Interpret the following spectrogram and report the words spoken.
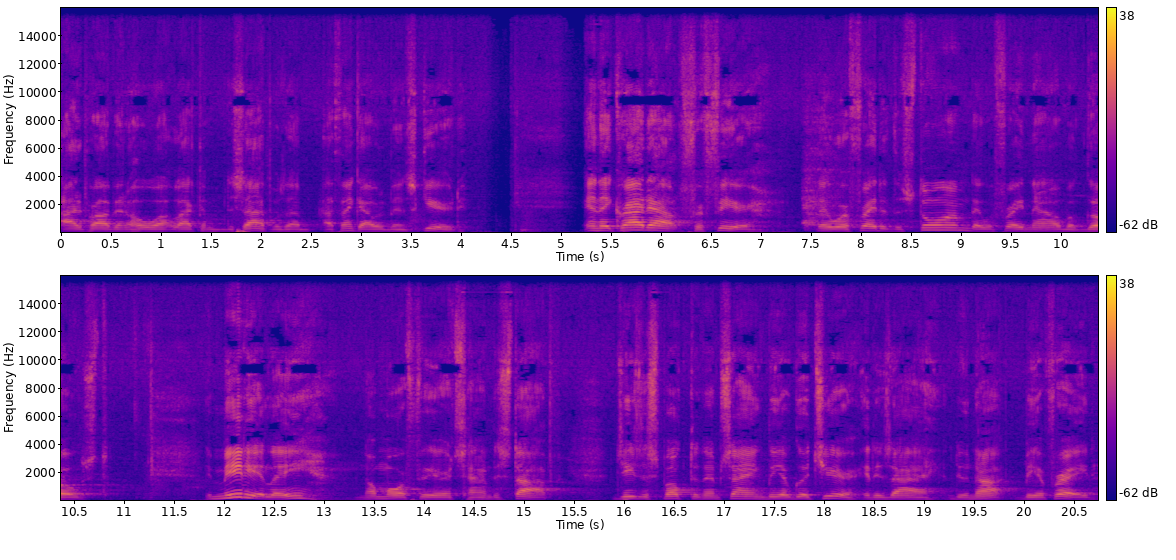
I'd probably been a whole lot like them disciples. I, I think I would have been scared. And they cried out for fear. They were afraid of the storm. They were afraid now of a ghost. Immediately, no more fear. It's time to stop. Jesus spoke to them, saying, Be of good cheer. It is I. Do not be afraid.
